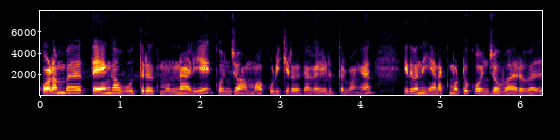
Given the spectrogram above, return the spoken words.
குழம்ப தேங்காய் ஊற்றுறதுக்கு முன்னாடியே கொஞ்சம் அம்மா குடிக்கிறதுக்காக எடுத்துருவாங்க. இது வந்து எனக்கு மட்டும் கொஞ்சம் வறுவல்.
